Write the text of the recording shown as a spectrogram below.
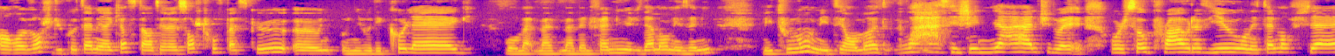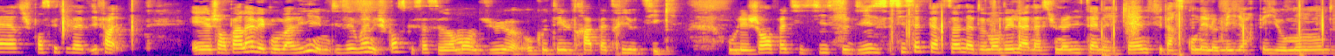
en revanche, du côté américain, c'était intéressant, je trouve, parce que euh, au niveau des collègues, bon, ma, ma, belle famille évidemment, mes amis, mais tout le monde m'était en mode, waouh, c'est génial, tu dois, we're so proud of you, on est tellement fiers, je pense que tu vas, enfin, et j'en parlais avec mon mari et il me disait, ouais, mais je pense que ça c'est vraiment dû euh, au côté ultra patriotique où les gens en fait ici se disent si cette personne a demandé la nationalité américaine, c'est parce qu'on est le meilleur pays au monde,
